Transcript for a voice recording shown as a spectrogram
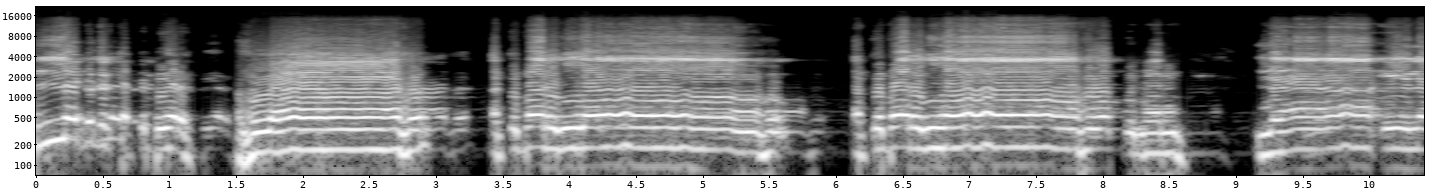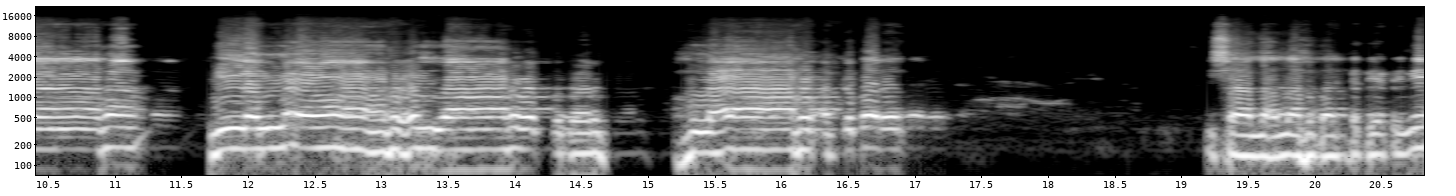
എല്ലായിട്ടുണ്ട് തക്ബീർ അല്ലാഹു അക്ബർ അല്ലാഹു അക്ബർ അല്ലാഹു അക്ബർ. ലാ ഇലാഹ ഇല്ലല്ലാഹു അല്ലാഹു അക്ബർ. അല്ലാഹു അക്ബർ. ഇൻഷാ അല്ലാഹ് അല്ലാഹു ബർക്കത്ത് ചെയ്യട്ടെ ഇനി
